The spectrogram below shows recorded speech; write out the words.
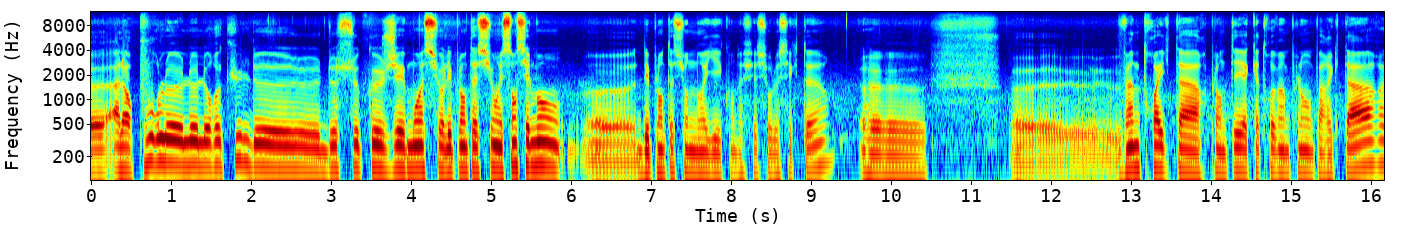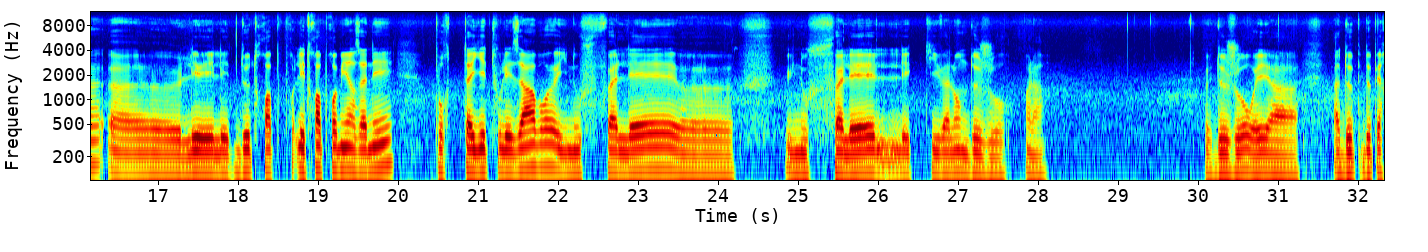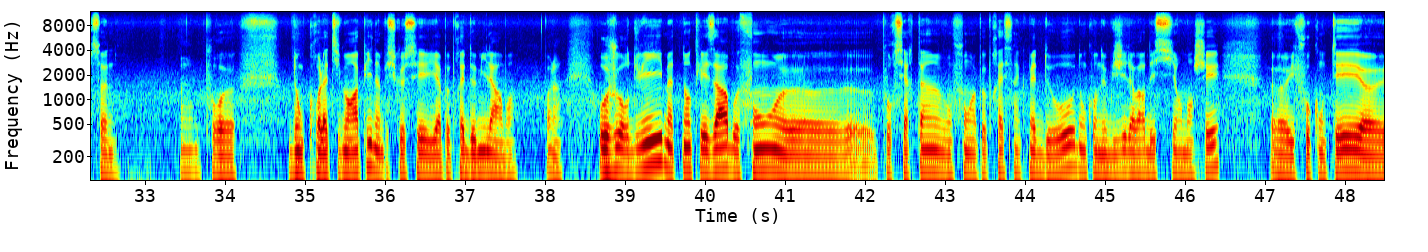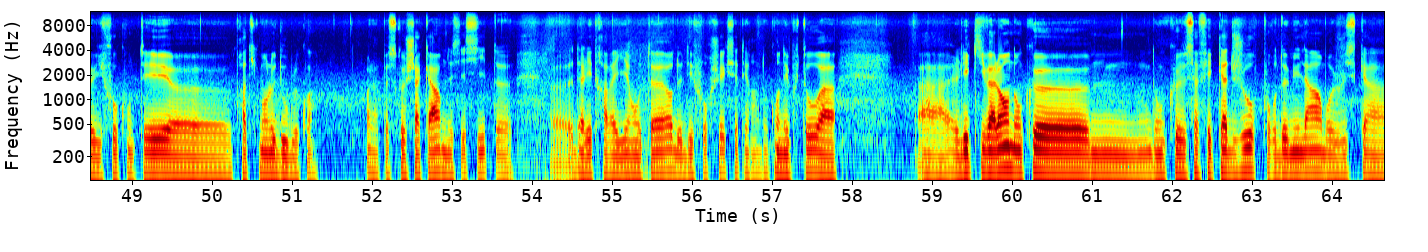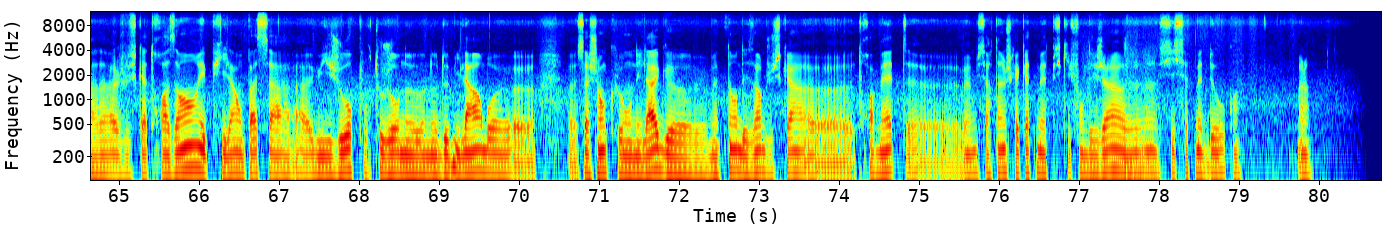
alors pour le, recul de, ce que j'ai moi sur les plantations, essentiellement des plantations de noyers qu'on a fait sur le secteur, 23 hectares plantés à 80 plants par hectare. les, deux, trois, les trois premières années, pour tailler tous les arbres, il nous fallait, il nous fallait l'équivalent de deux jours. Voilà. Deux jours, à, deux, personnes. Hein, pour, donc relativement rapide, hein, puisque c'est à peu près 2000 arbres. Voilà. Aujourd'hui, maintenant que les arbres font, euh, pour certains, font à peu près 5 mètres de haut, donc on est obligé d'avoir des scies emmanchés, euh, il faut compter, euh, il faut compter pratiquement le double. Quoi. Voilà, parce que chaque arbre nécessite d'aller travailler en hauteur, de défourcher, etc. Donc on est plutôt à, l'équivalent. Donc, euh, euh, ça fait 4 jours pour 2000 arbres jusqu'à jusqu'à 3 ans. Et puis là, on passe à 8 jours pour toujours nos, 2000 arbres, euh, sachant qu'on élague maintenant des arbres jusqu'à 3 mètres, même certains jusqu'à 4 mètres, puisqu'ils font déjà 6-7 mètres de haut.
